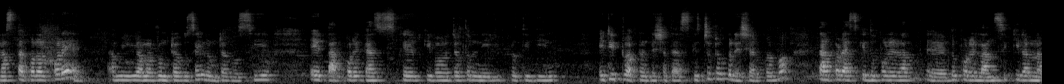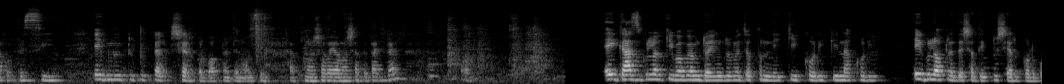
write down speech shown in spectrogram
নাস্তা করার পরে আমি আমার রুমটা গুছাই রুমটা গুছিয়ে তারপরে গাছকে কীভাবে যত্ন নিই প্রতিদিন, এটি একটু আপনাদের সাথে আজকে ছোট করে শেয়ার করব। তারপরে আজকে দুপুরে দুপুরে লাঞ্চে কী রান্না করতেছি, এগুলো একটু টুকটাক শেয়ার করব আপনাদের মাঝে। আপনারা সবাই আমার সাথে থাকবেন। এই গাছগুলোর কীভাবে আমি ড্রয়িং রুমে যত্ন নিই, কী করি, কি না করি, এগুলো আপনাদের সাথে একটু শেয়ার করব।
